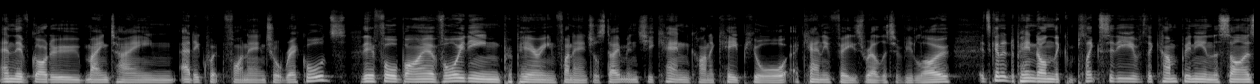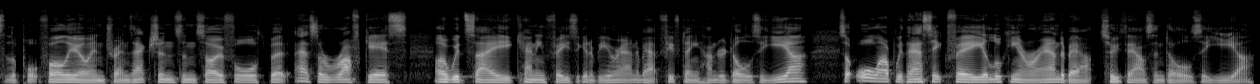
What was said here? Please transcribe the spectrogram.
and they've got to maintain adequate financial records. Therefore, by avoiding preparing financial statements, you can kind of keep your accounting fees relatively low. It's going to depend on the complexity of the company and the size of the portfolio and transactions and so forth. But as a rough guess, I would say accounting fees are going to be around about $1,500 a year. So, all up with ASIC fee, you're looking around about $2,000 a year.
